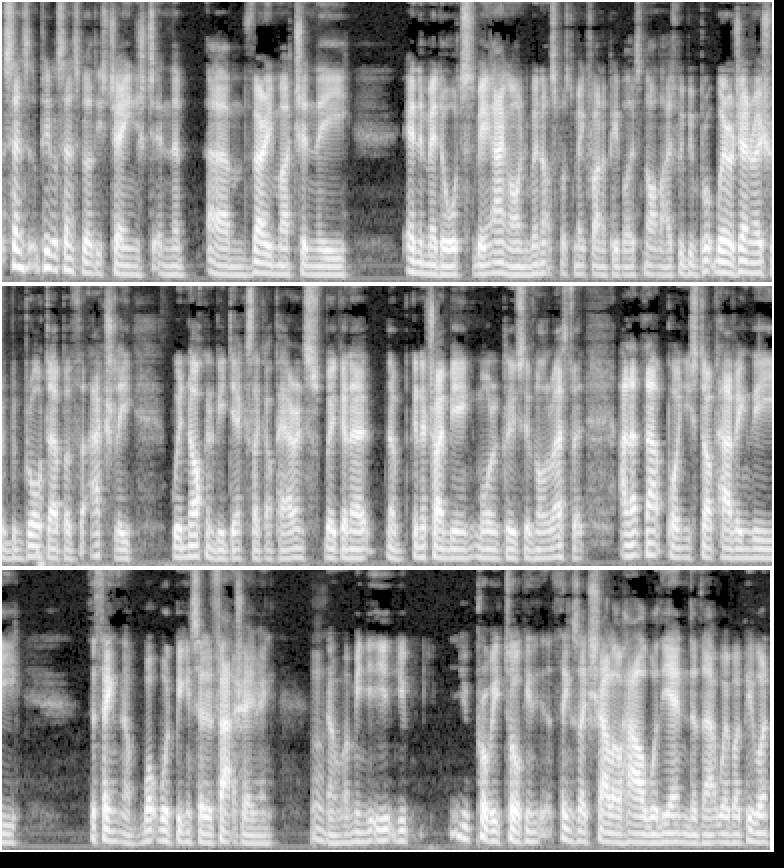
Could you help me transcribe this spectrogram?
sense people's sensibilities changed in the um, very much in the in the mid aughts to being hang on, we're not supposed to make fun of people. It's not nice. We've been we're a generation we've been brought up of actually we're not going to be dicks like our parents. We're gonna no, going to try and be more inclusive and all the rest of it. And at that point, you stopped having the the thing you know, what would be considered fat shaming. Mm. You know, I mean, you, you you're probably talking things like shallow Hal were the end of that, whereby people went,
